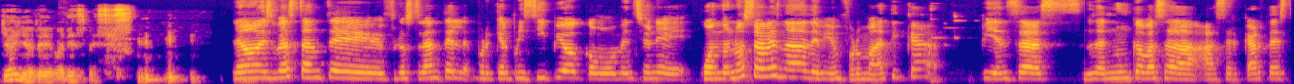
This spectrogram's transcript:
Yo lloré varias veces. No, es bastante frustrante porque al principio, como mencioné, cuando no sabes nada de bioinformática, piensas o sea, nunca vas a, acercarte a este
